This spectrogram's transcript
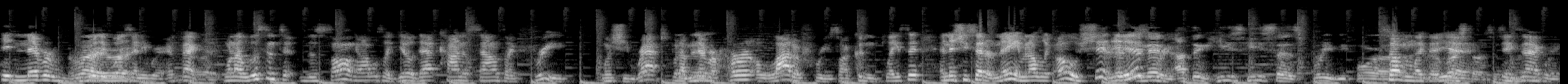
it never Right, really was anywhere. In fact, Right. when I listened to the song, I was like, "Yo, that kind of sounds like Free when she raps," but And I've then- never heard a lot of Free, so I couldn't place it. And then she said her name, and I was like, "Oh shit, it is Free." I think he's he says free before uh, something like that, yeah, verse starts or something like exactly.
